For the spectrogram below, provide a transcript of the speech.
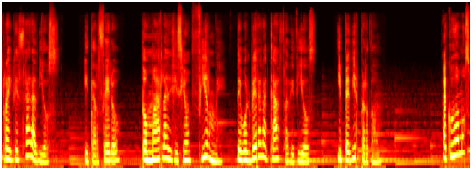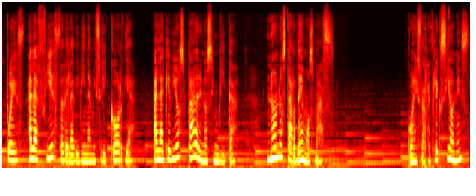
regresar a Dios. Y tercero, tomar la decisión firme de volver a la casa de Dios y pedir perdón. Acudamos pues a la fiesta de la Divina Misericordia, a la que Dios Padre nos invita. No nos tardemos más. Con estas reflexiones,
